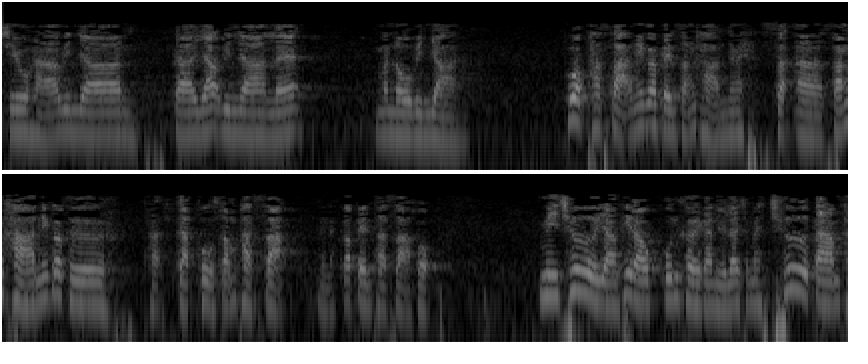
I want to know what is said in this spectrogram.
ชิวหาวิญญาณ กายวิญญาณและมโนวิญญาณ พวกภาษานี่ก็เป็นสังขารใช่ไหมสังขารนี่ก็คือจักขู่สัมผัสสะเนี่ยนะก็เป็นภาษาหกมีชื่ออย่างที่เราคุ้นเคยกันอยู่แล้วใช่ไหมชื่อตามท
